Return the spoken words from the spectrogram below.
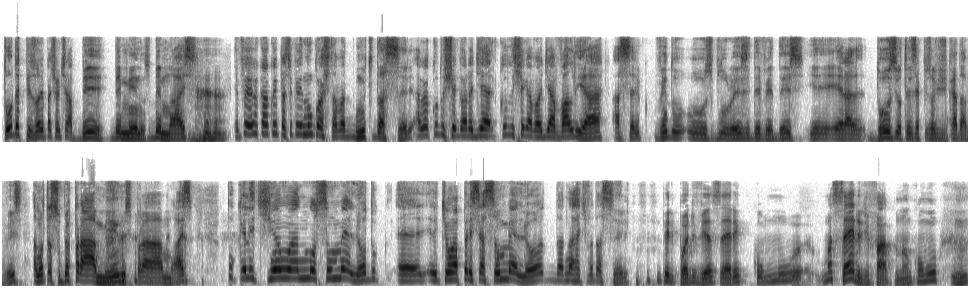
todo episódio praticamente era B, B-, B+. eu ficava com a impressão que ele não gostava muito da série. Agora, quando, chega a hora de, quando ele chegava a hora de avaliar a série, vendo os Blu-rays e DVDs, e era 12 ou 13 episódios de cada vez, a nota subia para A menos, para A mais, porque ele tinha uma noção melhor do. é, ele tinha uma apreciação melhor da narrativa da série. Ele pode ver a série como uma série, de fato, não como Uhum,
